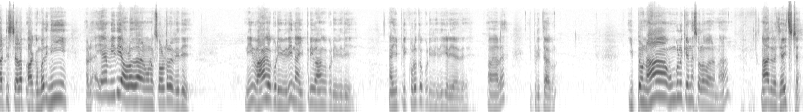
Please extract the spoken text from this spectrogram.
ஆர்டிஸ்டெல்லாம் பார்க்கும்போது நீ அப்படி என் விதி அவ்வளோதான் உனக்கு சொல்கிற விதி. நீ வாங்கக்கூடிய விதி நான் இப்படி வாங்கக்கூடிய விதி. நான் இப்படி கொடுக்கக்கூடிய விதி கிடையாது. அதனால் இப்படி தாக்கணும் இப்போ நான் உங்களுக்கு என்ன சொல்ல வரேன்னா நான் அதில் ஜெயிச்சிட்டேன்.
